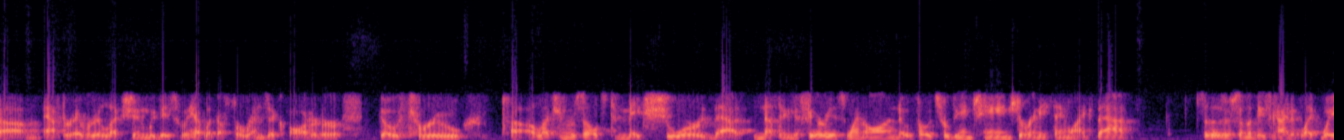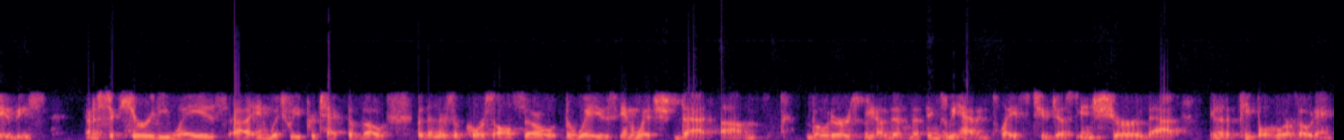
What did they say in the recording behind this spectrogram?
um, after every election we basically have like a forensic auditor go through uh, election results to make sure that nothing nefarious went on, no votes were being changed or anything like that. So those are some of these kind of like ways, these kind of security ways uh, in which we protect the vote. But then there's of course also the ways in which that um, voters, you know, the, the things we have in place to just ensure that you know the people who are voting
